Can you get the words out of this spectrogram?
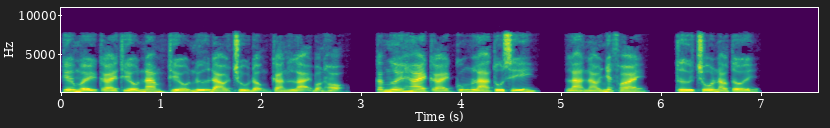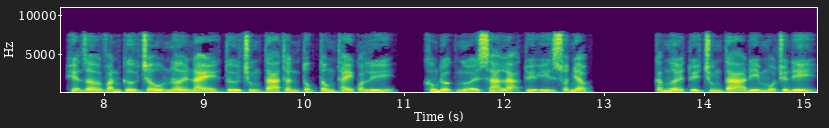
kia mấy cái thiếu nam thiếu nữ đảo chủ động cản lại bọn họ, các ngươi hai cái cũng là tu sĩ, là nào nhất phái, từ chỗ nào tới. Hiện giờ văn cử châu nơi này từ chúng ta thần túc tông thay quản lý, không được người xa lạ tùy ý xuất nhập. Các ngươi tùy chúng ta đi một chuyến đi.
